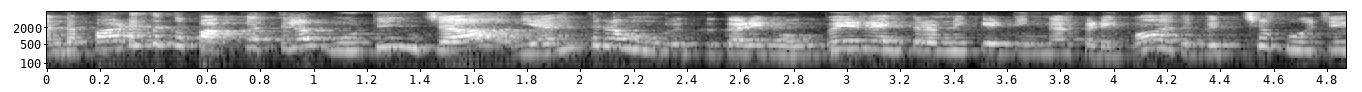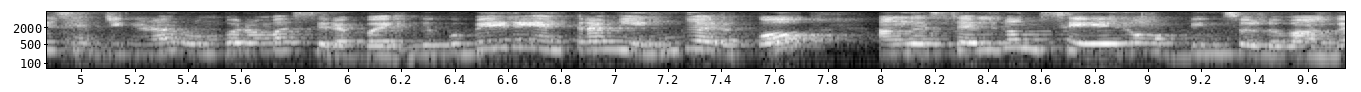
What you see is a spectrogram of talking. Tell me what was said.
அந்த படத்துக்கு பக்கத்துல முடிஞ்சா யந்திரம் உங்களுக்கு கிடைக்கும். குபேர யந்திரம்னு கேட்டிங்கன்னா கிடைக்கும். அதை வச்சு பூஜை செஞ்சீங்கன்னா ரொம்ப ரொம்ப சிறப்பு. இந்த குபேர யந்திரம் எங்கே இருக்கோ அங்கே செல்வம் சேரும் அப்படின்னு சொல்லுவாங்க.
